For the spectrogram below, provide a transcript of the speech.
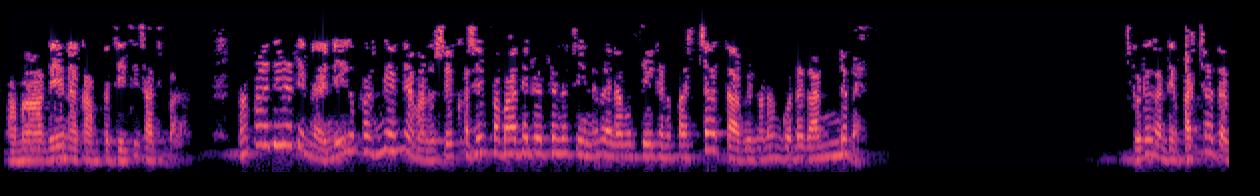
පමාදේන කම්පතිති සති බලන්න. පමාදේ වැටෙන්නේ නැහැ. මේක ප්‍රශ්නයක් නෑ. මිනිස්සෙක් වශයෙන් පමාදයට වැටෙන්න තියෙන බෑ. නමුත් ඒකන පශ්චාත්තාප වෙනවා නම් ගොඩ ගන්න බෑ. ගොඩ ගන්න පශ්චාත්තාප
